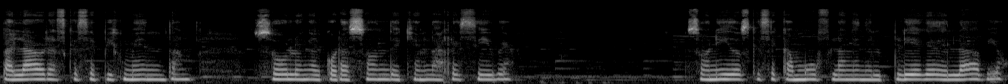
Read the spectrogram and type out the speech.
Palabras que se pigmentan solo en el corazón de quien las recibe. Sonidos que se camuflan en el pliegue del labio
